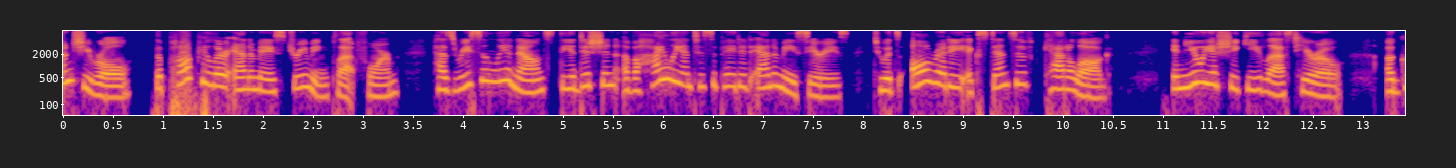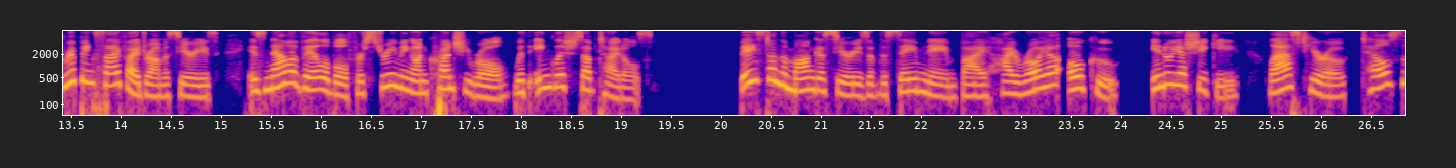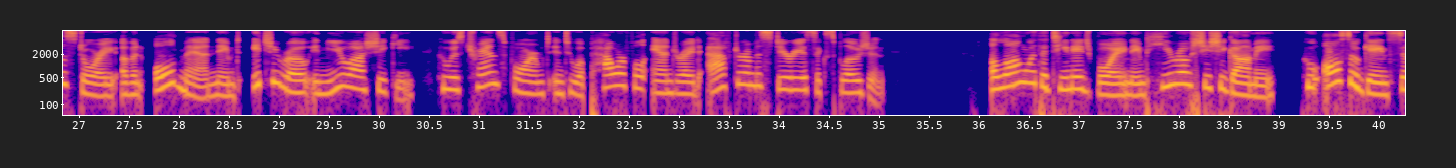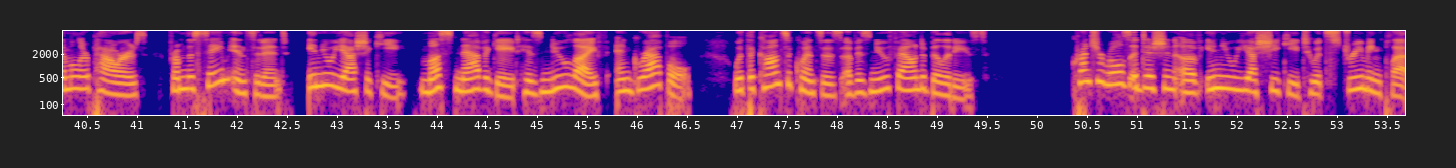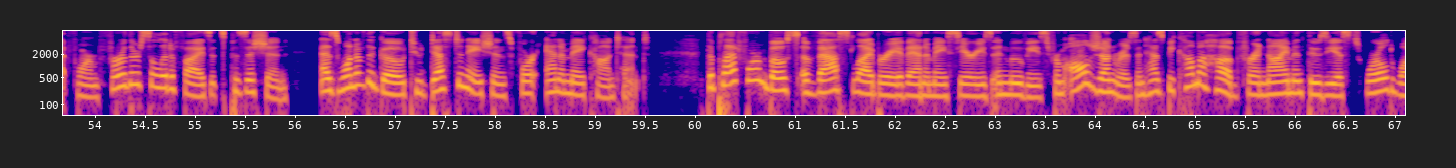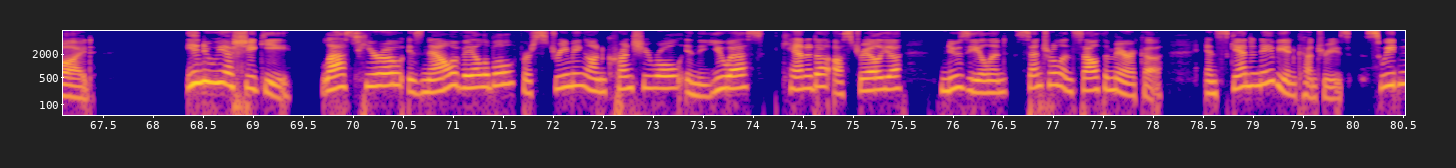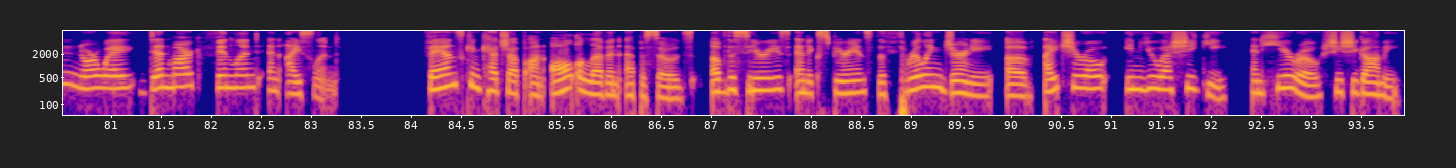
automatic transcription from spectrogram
Crunchyroll, the popular anime streaming platform, has recently announced the addition of a highly anticipated anime series to its already extensive catalog. Inuyashiki Last Hero, a gripping sci-fi drama series, is now available for streaming on Crunchyroll with English subtitles. Based on the manga series of the same name by Hiroya Oku, Inuyashiki Last Hero tells the story of an old man named Ichiro Inuyashiki who is transformed into a powerful android after a mysterious explosion, along with a teenage boy named Hiro Shishigami, who also gains similar powers from the same incident. Inuyashiki must navigate his new life and grapple with the consequences of his newfound abilities. Crunchyroll's addition of Inuyashiki to its streaming platform further solidifies its position as one of the go-to destinations for anime content. The platform boasts a vast library of anime series and movies from all genres and has become a hub for anime enthusiasts worldwide. Inuyashiki Last Hero is now available for streaming on Crunchyroll in the US, Canada, Australia, New Zealand, Central and South America, and Scandinavian countries Sweden, Norway, Denmark, Finland, and Iceland. Fans can catch up on all 11 episodes of the series and experience the thrilling journey of Ichiro Inuyashiki and Hiro Shishigami.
